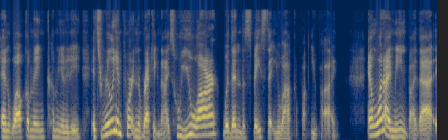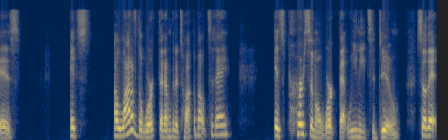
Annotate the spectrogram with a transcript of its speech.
and welcoming community, it's really important to recognize who you are within the space that you occupy. And what I mean by that is it's a lot of the work that I'm going to talk about today is personal work that we need to do so that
